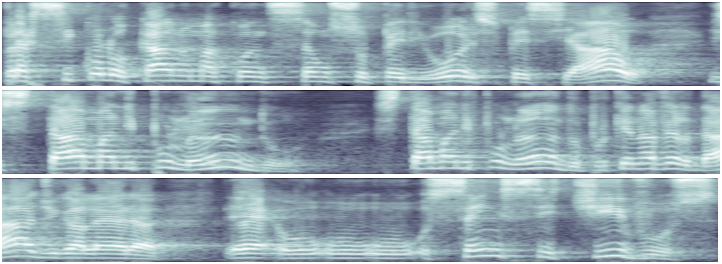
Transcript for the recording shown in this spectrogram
para se colocar numa condição superior, especial, está manipulando está manipulando, porque na verdade, galera, é, o, o, o, sensitivos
